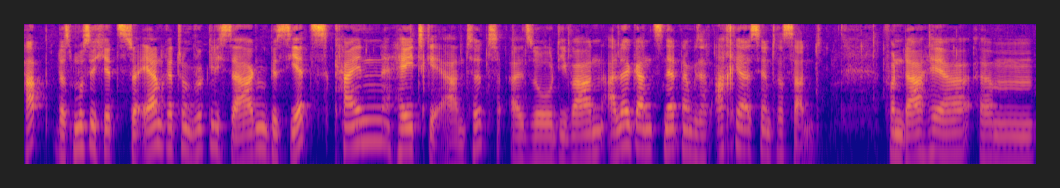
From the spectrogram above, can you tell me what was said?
habe, das muss ich jetzt zur Ehrenrettung wirklich sagen, bis jetzt keinen Hate geerntet. Also die waren alle ganz nett und haben gesagt, ach ja, ist ja interessant. Von daher ähm,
